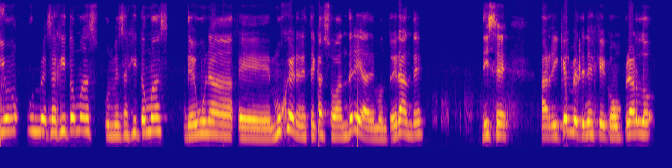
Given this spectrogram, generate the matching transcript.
Y un mensajito más, un mensajito más de una eh, mujer, en este caso Andrea de Montegrande. Dice, a Riquelme tenés que comprarlo,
